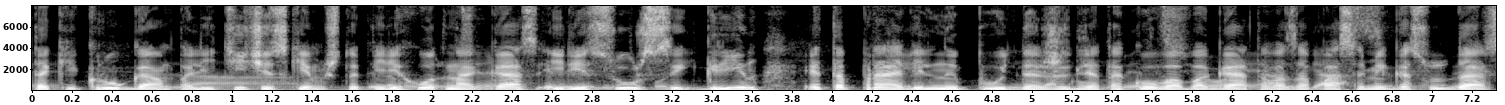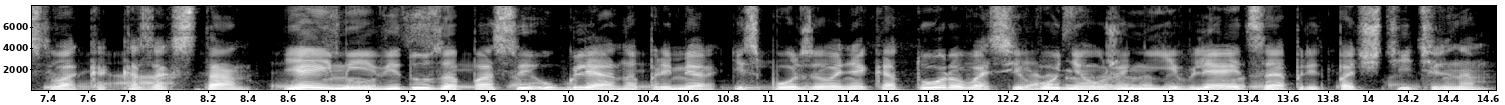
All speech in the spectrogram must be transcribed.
так и кругам политическим, что переход на газ и ресурсы Грин – это правильный путь даже для такого богатого запасами государства, как Казахстан. Я имею в виду запасы угля, например, использование которого сегодня уже не является предпочтительным.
